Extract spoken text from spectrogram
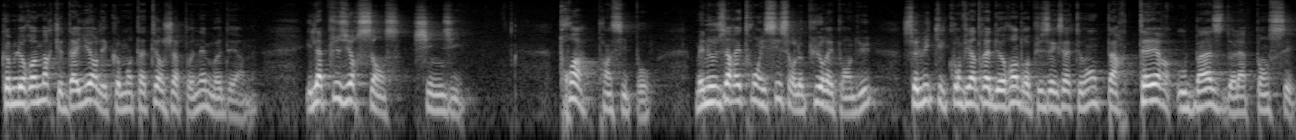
comme le remarquent d'ailleurs les commentateurs japonais modernes. Il a plusieurs sens, Shinji. Trois principaux, mais nous nous arrêterons ici sur le plus répandu, celui qu'il conviendrait de rendre plus exactement par terre ou base de la pensée.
